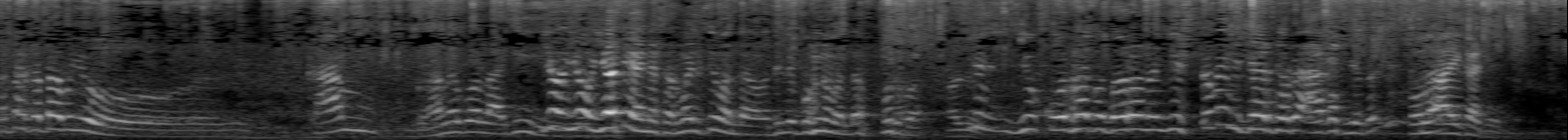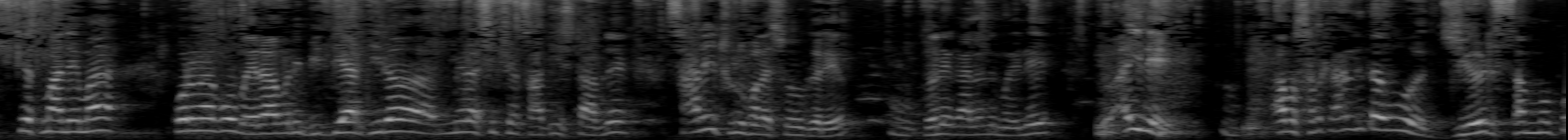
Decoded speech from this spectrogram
कता कता अब यो काम गर्नको लागि यो यो यति होइन सर मैले त्योभन्दा हजुरले बोल्नुभन्दा पूर्व। यो- कोरोनाको दौरान यस्तोमै विद्यार्थीहरू आएका थिए त? आएका थिए। त्यस मानेमा कोरोनाको भएर पनि विद्यार्थी र मेरा शिक्षक साथी स्टाफले साह्रै ठुलो मलाई सहयोग गर्यो। जसले कारणले मैले यो अहिले अब सरकारले त अब जेडसम्म पो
